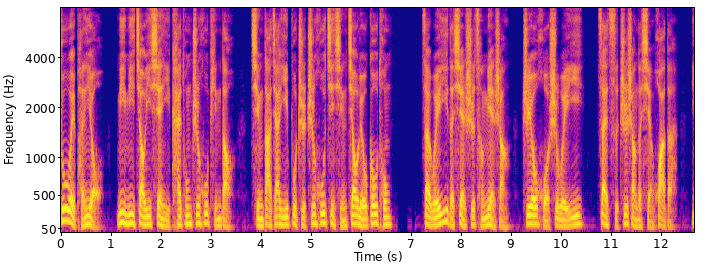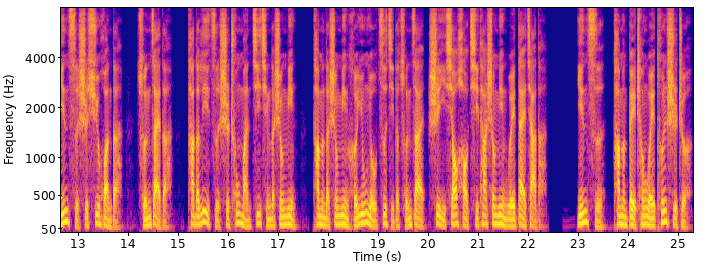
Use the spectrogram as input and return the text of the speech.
诸位朋友，秘密教义现已开通知乎频道，请大家一步至知乎进行交流沟通。在唯一的现实层面上，只有火是唯一，在此之上的显化的，因此是虚幻的存在的。它的粒子是充满激情的生命，他们的生命和拥有自己的存在是以消耗其他生命为代价的，因此他们被称为吞噬者。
